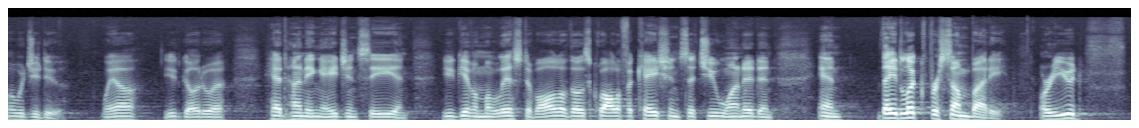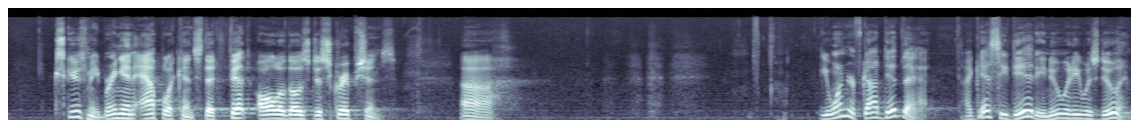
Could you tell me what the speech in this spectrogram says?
what would you do? Well, You'd go to a headhunting agency and you'd give them a list of all of those qualifications that you wanted, and, and they'd look for somebody. Or you'd, excuse me, bring in applicants that fit all of those descriptions. Uh, you wonder if God did that. I guess He did. He knew what He was doing.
